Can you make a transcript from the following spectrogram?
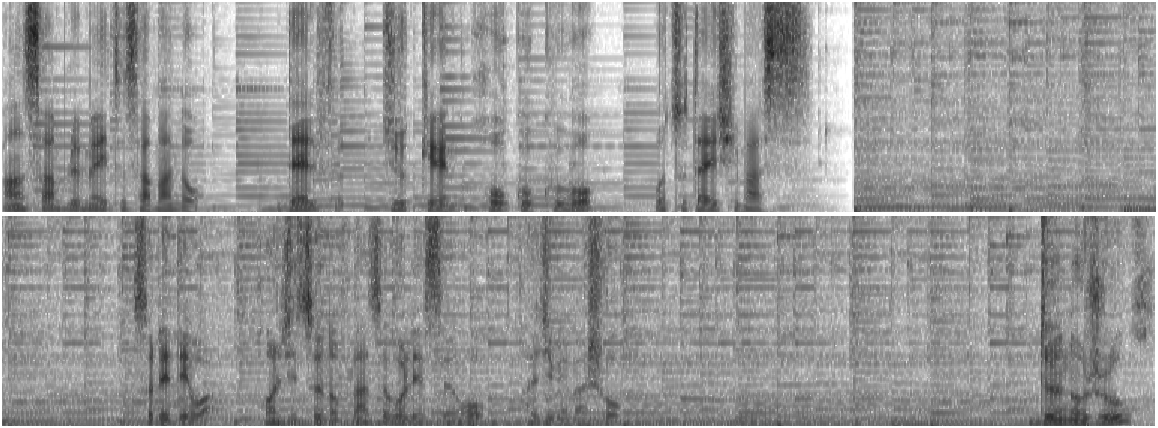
アンサンブルメイト様のデルフ受験報告をお伝えします。それでは本日のフランス語レッスンを始めましょう。De nos jours,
